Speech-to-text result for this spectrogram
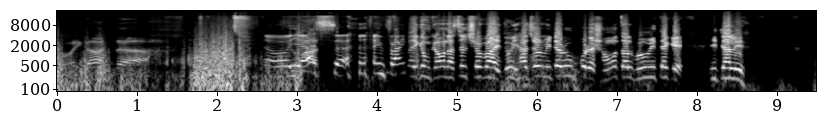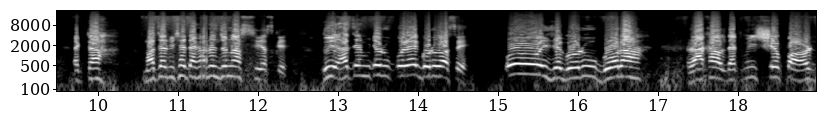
Oh my god uh, Oh yes, I'm flying. আসসালামাইকুম কেমন আছেন সবাই? দুই হাজার মিটার উপরে সমতল ভূমি থেকে ইটালির একটা মজার বিষয় দেখানোর জন্য আসছি আজকে। দুই হাজার মিটার উপরে গরু আছে। ওই যে গরু গোরা রাখাল that mean shepherd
